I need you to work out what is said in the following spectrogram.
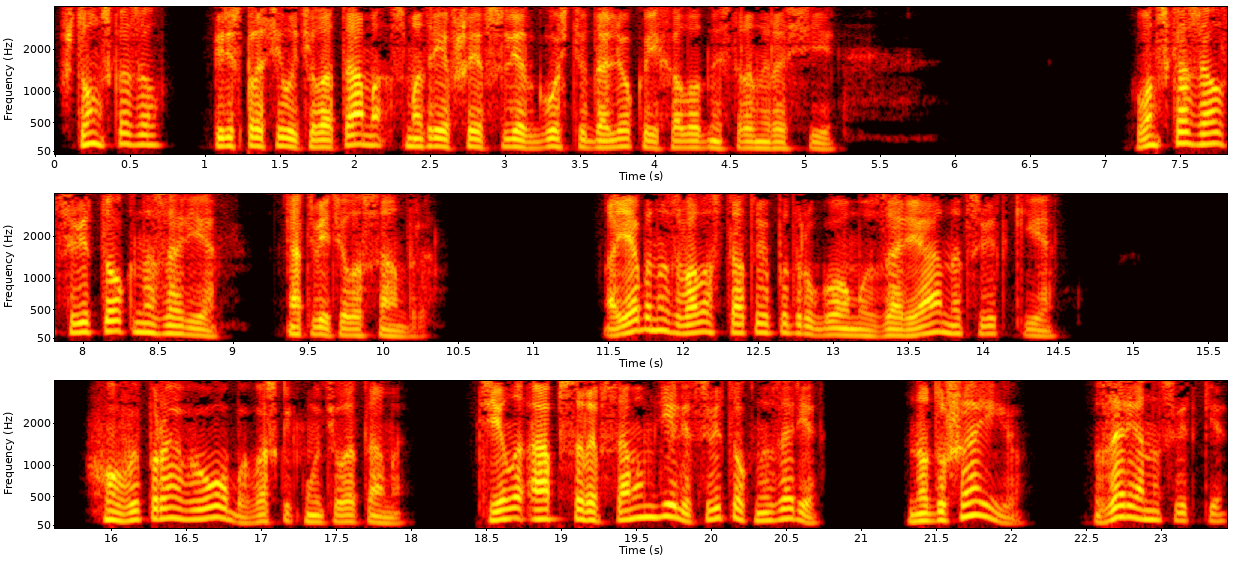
«Что он сказал?» — переспросила Телотама, смотревшая вслед гостю далекой и холодной страны России. «Он сказал «цветок на заре», — ответила Сандра. «А я бы назвала статую по-другому — «заря на цветке». «О, вы правы оба!» — воскликнула Телотама. «Тело Апсары в самом деле цветок на заре, но душа ее — заря на цветке.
